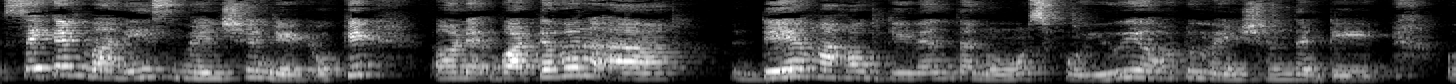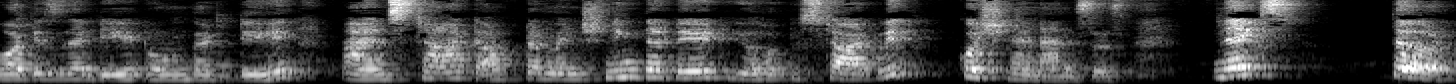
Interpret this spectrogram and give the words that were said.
Second one is mention date. Okay. On whatever uh, day I have given the notes for you, you have to mention the date. What is the date on that day and start after mentioning the date, you have to start with question and answers. Next, third,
